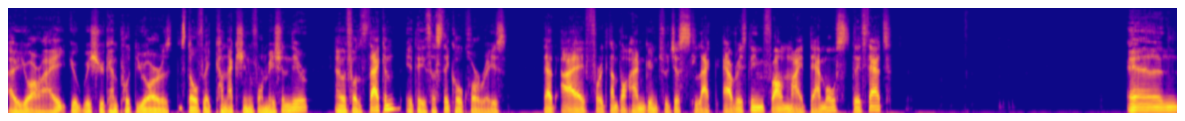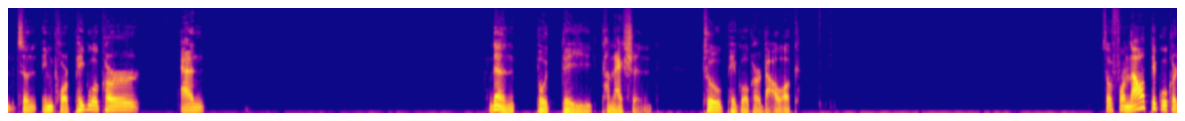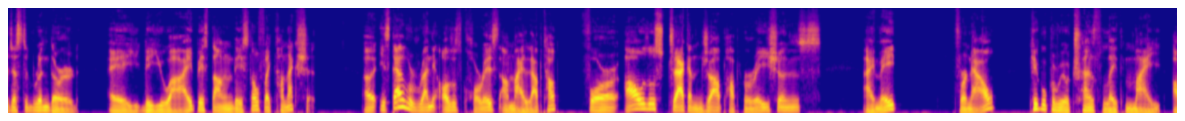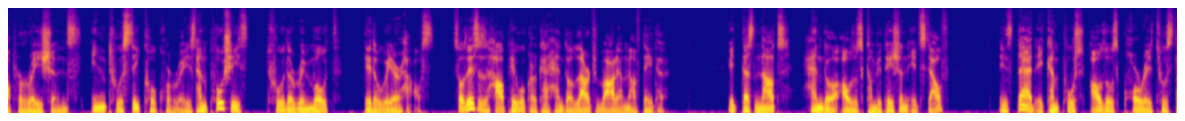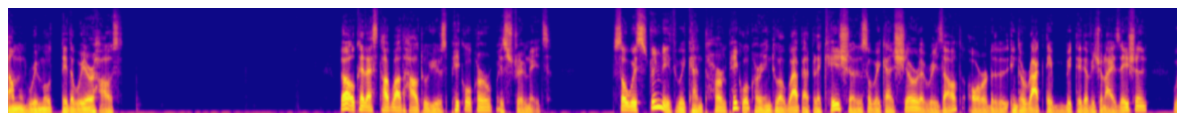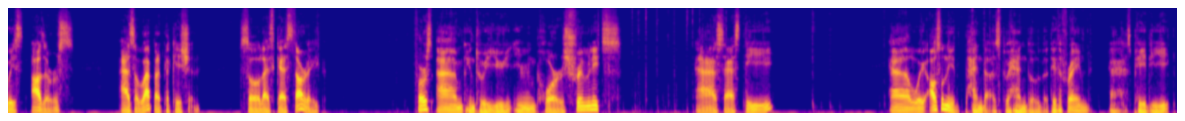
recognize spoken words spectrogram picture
Uh, a URI, you, which you can put your Snowflake connection information there. And for the second, it is a SQL queries that I, for example, I'm going to just select everything from my demo dataset and then import PyGWalker and then put the connection to pygwalker.org. So for now, PyGWalker just rendered a the UI based on the Snowflake connection. Uh, instead of running all those queries on my laptop, for all those drag and drop operations, I made. For now, Pickle will translate my operations into SQL queries and push it to the remote data warehouse. So this is how Pickle can handle large volume of data. It does not handle all those computation itself. Instead, it can push all those queries to some remote data warehouse. Well, okay, let's talk about how to use Pickle with Streamlit. So with Streamlit, we can turn PyGWalker into a web application so we can share the result or the interactive data visualization with others as a web application. So let's get started. First, I'm going to import Streamlit as ST. And we also need pandas to handle the data frame as PD.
